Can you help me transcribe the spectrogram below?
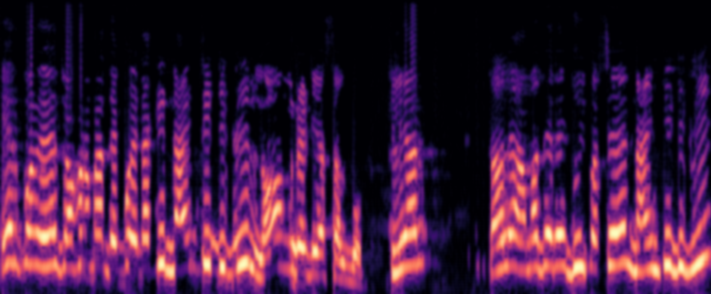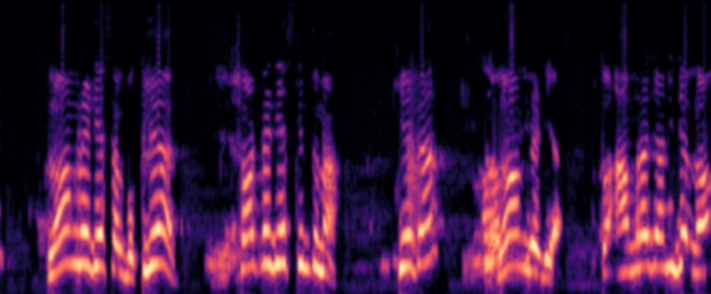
এরপরে যখন আমরা দেখব, এটা কি ninety degree long radius elbow. Clear তাহলে আমাদের এই দুই পাশে ninety degree long radius elbow. Clear short radius কিন্তু না। কি এটা? লং রেডিয়াস তো আমরা জানি যে লং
